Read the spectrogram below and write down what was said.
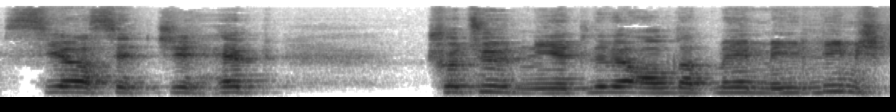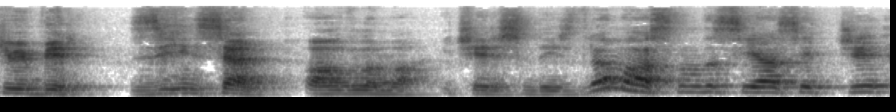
siyasetçi hep kötü niyetli ve aldatmaya meyilliymiş gibi bir zihinsel algılama içerisindeyizdir. Ama aslında siyasetçi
